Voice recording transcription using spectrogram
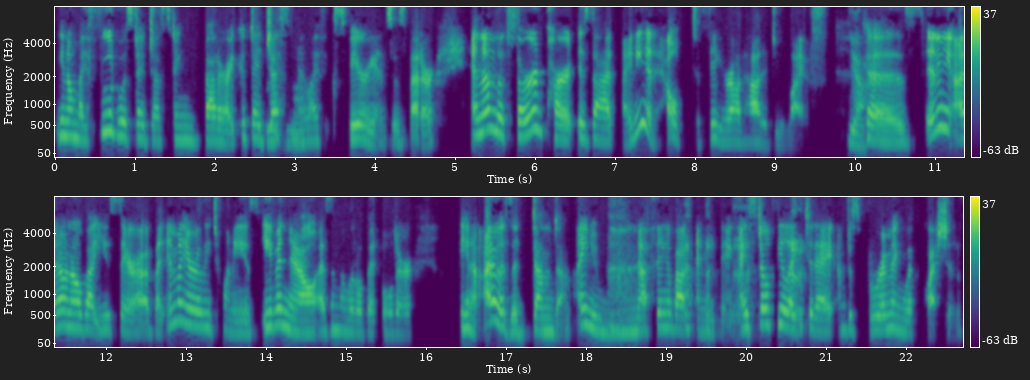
you know, my food was digesting better. I could digest mm-hmm. my life experiences better. And then the third part is that I needed help to figure out how to do life. Yeah. Because in the, I don't know about you, Sarah, but in my early 20s, even now, as I'm a little bit older, you know, I was a dum dum. I knew nothing about anything. I still feel like today I'm just brimming with questions,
